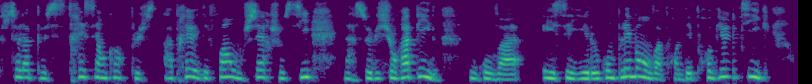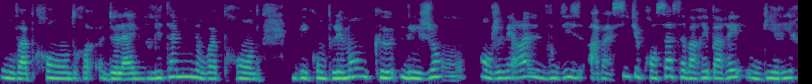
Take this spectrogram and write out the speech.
cela peut stresser encore plus. Après, des fois, on cherche aussi la solution rapide. Donc, on va essayer le complément, on va prendre des probiotiques, on va prendre de la glutamine, on va prendre des compléments que les gens en général vous disent ah bah si tu prends ça ça va réparer ou guérir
